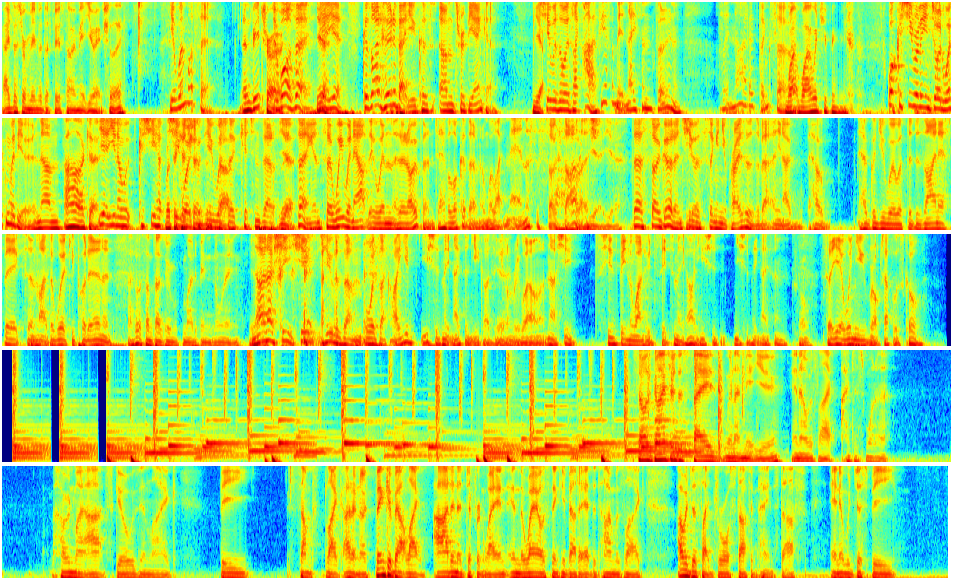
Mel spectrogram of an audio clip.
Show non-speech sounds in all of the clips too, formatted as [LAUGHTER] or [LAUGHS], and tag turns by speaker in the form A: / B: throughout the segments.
A: I just remember the first time I met you actually
B: Yeah, when was that?
A: in vitro.
B: It was, eh?
A: Yeah.
B: Yeah, yeah. Because I'd heard about you because um, through Bianca.
A: Yeah.
B: She was always like, "Oh, have you ever met Nathan Foon?" And I was like, "No, I don't think so."
A: Why, why would you bring me?
B: Well, because she really enjoyed working with you, and um,
A: Oh, okay.
B: yeah, you know, because she
A: With
B: she worked with you with the kitchens out at
A: Yeah.
B: thing, and so we went out there when it had opened to have a look at them, and we're like, "Man, this is so stylish."
A: Oh, yeah, yeah.
B: They're so good, and she
A: Yeah.
B: was singing your praises about you know how how good you were with the design aspects and like the work you put in, and
A: I thought sometimes we might have been annoying.
B: no,
A: know?
B: no, she she she was um always like, oh, you you should meet Nathan. You guys would get on really well. And no, she she'd been the one who'd said to me, oh, you should you should meet Nathan.
A: Cool.
B: So yeah, when you rocked up, it was cool.
A: So I was going through this phase when I met you, and I was like, I just want to hone my art skills and like be some like I don't know, think about like art in a different way. And, and the way I was thinking about it at the time was like, I would just like draw stuff and paint stuff, and it would just be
